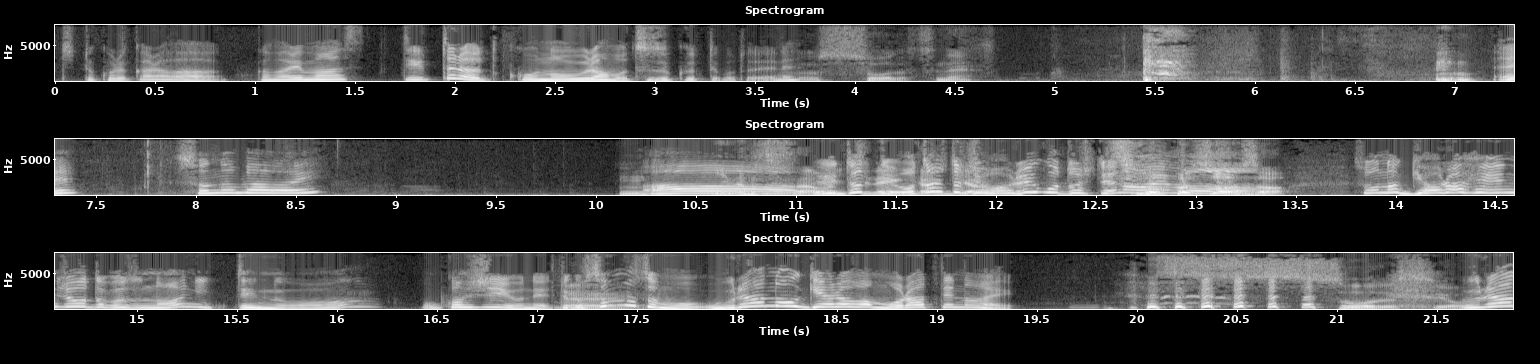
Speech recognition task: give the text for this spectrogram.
ちょっとこれからは頑張りますって言ったら、この裏も続くってことだよね。そうですね。え？その場合？んああ、え、だって私たち悪いことしてないもん。そうそうそう。そんなギャラ返上とか何言ってんの？おかしいよね。てか、ええそもそも裏のギャラはもらってない？そうですよ。裏の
